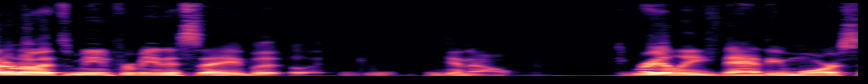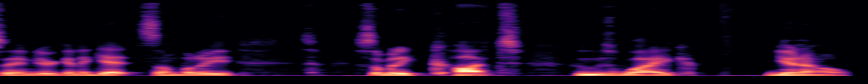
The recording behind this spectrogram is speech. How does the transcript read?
I don't know that's mean for me to say, but you know, really, Matthew Morrison, you're gonna get somebody, somebody cut who's like, you know,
